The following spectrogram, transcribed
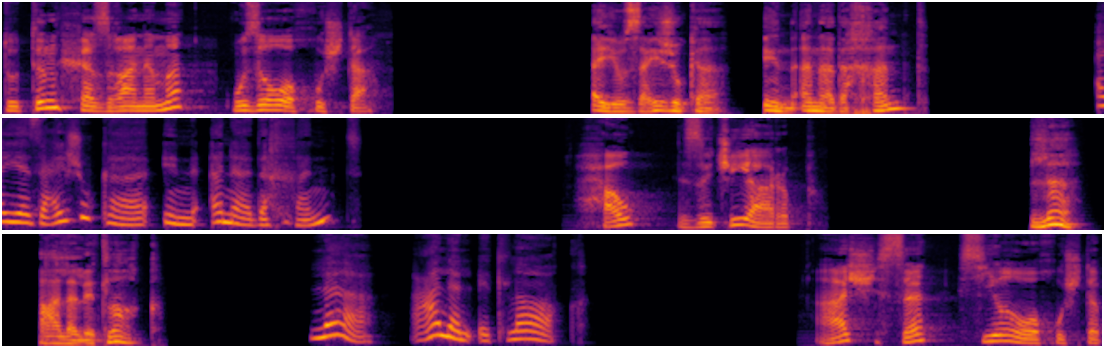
تتن خزغانما وزغو خشتا أيزعجك إن أنا دخنت؟ أيزعجك إن أنا دخنت؟ حو زجي عرب لا على الإطلاق. لا على الإطلاق. عش س سيغو خشتب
